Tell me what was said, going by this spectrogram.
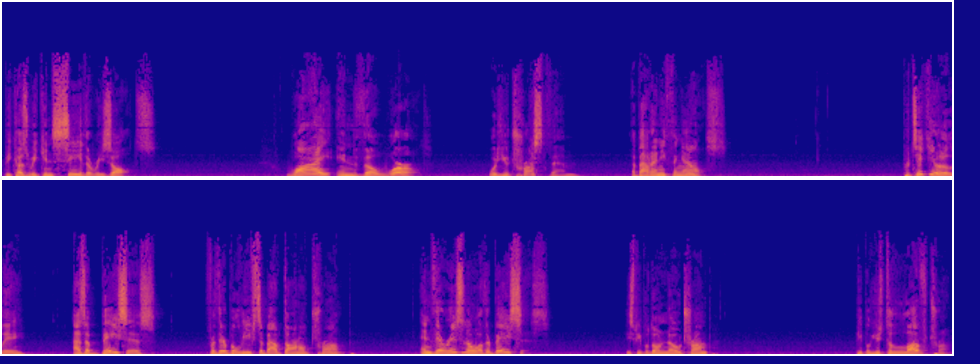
because we can see the results. Why in the world would you trust them about anything else? Particularly as a basis for their beliefs about Donald Trump. And there is no other basis. These people don't know Trump. People used to love Trump.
